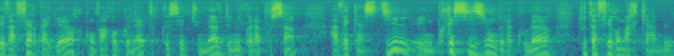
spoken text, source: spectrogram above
et va faire d'ailleurs qu'on va reconnaître que c'est une œuvre de Nicolas Poussin avec un style et une précision de la couleur tout à fait remarquable.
